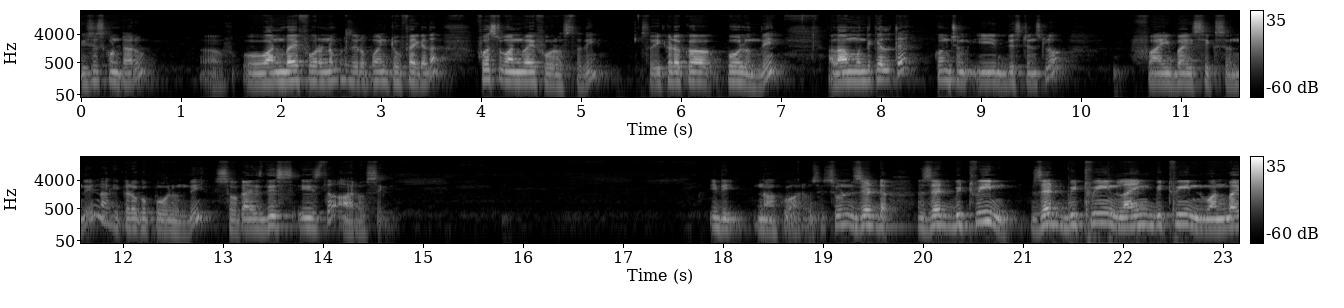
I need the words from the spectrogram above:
గీసేసుకుంటారు. వన్ బై ఫోర్ అన్నప్పుడు జీరో పాయింట్ టూ ఫైవ్ కదా. ఫస్ట్ వన్ బై ఫోర్ వస్తుంది. సో ఇక్కడ ఒక పోల్ ఉంది. అలా ముందుకెళ్తే కొంచెం ఈ డిస్టెన్స్లో ఫైవ్ బై సిక్స్ ఉంది. నాకు ఇక్కడ ఒక పోల్ ఉంది. So guys this is the ROC ఇది నాకు ఆర్ఓసి చూడండి z z between z between lying between one by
